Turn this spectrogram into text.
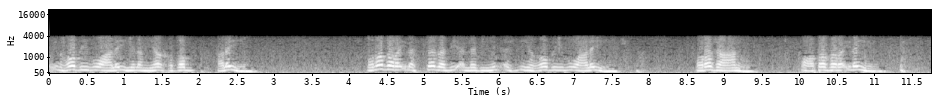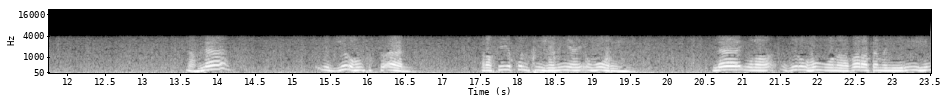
وإن غضبوا عليه لم يغضب عليهم. ونظر إلى السبب الذي من أجله غضبوا عليه فرجع عنه واعتذر إليهم. نعم لا يجرهم في السؤال. رفيق في جميع أمورهم. لا يناظرهم مناظرة من يريهم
